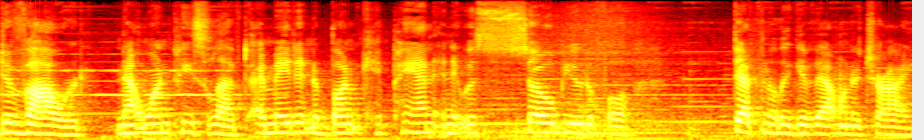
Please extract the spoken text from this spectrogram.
devoured not one piece left. I made it in a Bundt pan and it was so beautiful. Definitely give that one a try.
